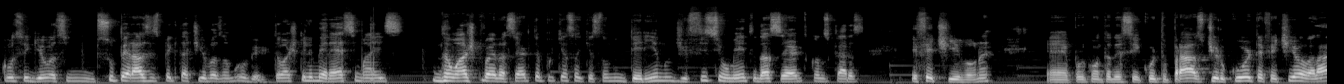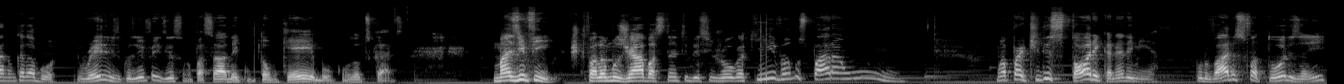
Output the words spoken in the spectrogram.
conseguiu, assim, superar as expectativas, ao meu ver. Então acho que ele merece, mas não acho que vai dar certo, é porque essa questão do interino dificilmente dá certo quando os caras efetivam, né? É, por conta desse curto prazo, tiro curto, efetivo, vai lá, nunca dá boa. O Raiders, inclusive, fez isso no passado aí com o Tom Cable, com os outros caras. Mas enfim, acho que falamos já bastante desse jogo aqui. Vamos para um, uma partida histórica, né, Deminha? Por vários fatores aí.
